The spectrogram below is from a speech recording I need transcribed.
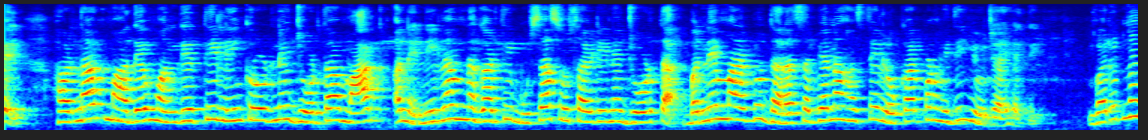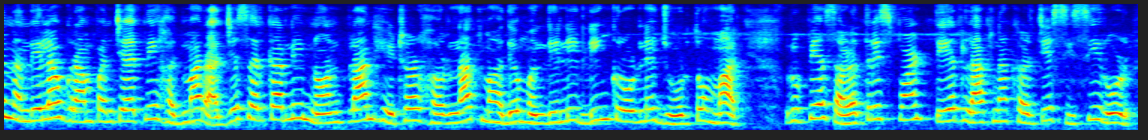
આવેલ. હરનાથ મહાદેવ મંદિરથી લિંક રોડને જોડતા માર્ગ અને નીલમનગરથી બુસા સોસાયટીને જોડતા બંને માર્ગનું ધારાસભ્યના હસ્તે લોકાર્પણ વિધિ યોજાઈ હતી. ભરૂચના નંદેલાવ ગ્રામ પંચાયતની હદમાં રાજ્ય સરકારની નોન પ્લાન હેઠળ હરનાથ મહાદેવ મંદિરની લિંક રોડને જોડતો માર્ગ રૂપિયા સાડત્રીસ પોઈન્ટ તેર લાખના ખર્ચે સીસી રોડ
